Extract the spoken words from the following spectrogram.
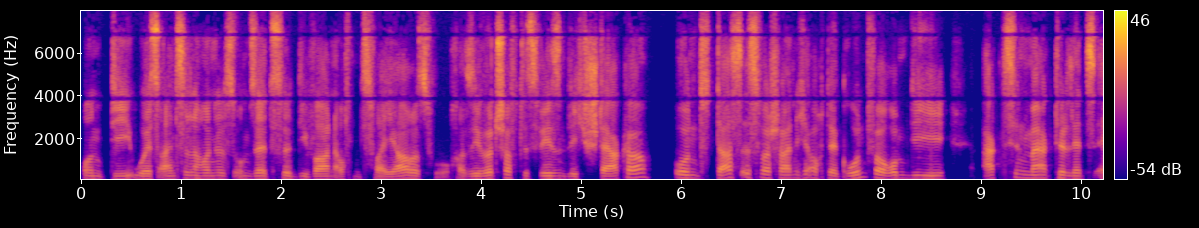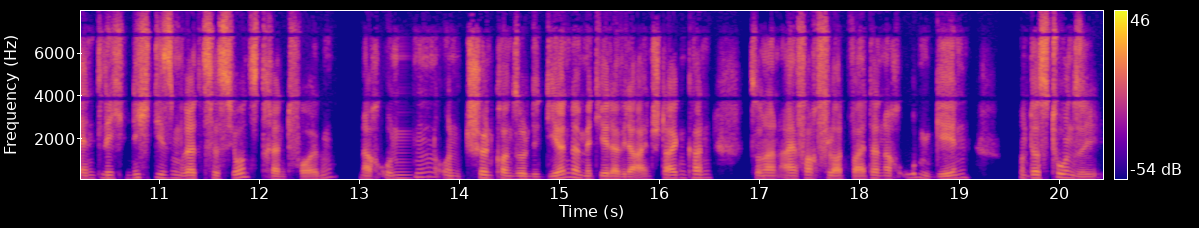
Und die US-Einzelhandelsumsätze, die waren auf einem Zwei-Jahres-Hoch. Also die Wirtschaft ist wesentlich stärker. Und das ist wahrscheinlich auch der Grund, warum die Aktienmärkte letztendlich nicht diesem Rezessionstrend folgen, nach unten und schön konsolidieren, damit jeder wieder einsteigen kann, sondern einfach flott weiter nach oben gehen. Und das tun sie.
